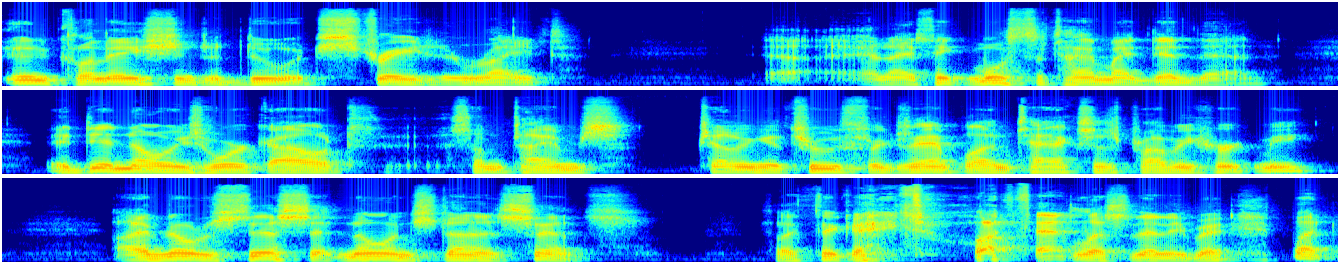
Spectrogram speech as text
inclination to do it straight and right. Uh, and I think most of the time I did that. It didn't always work out. Sometimes telling the truth, for example, on taxes probably hurt me. I've noticed this that no one's done it since. So I think I taught that lesson anyway. But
